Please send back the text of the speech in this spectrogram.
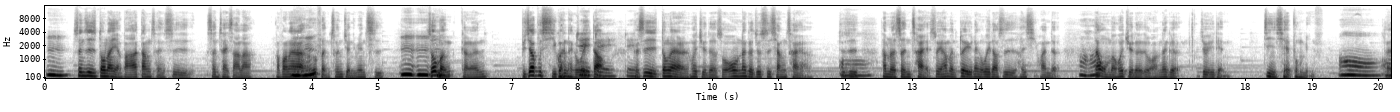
嗯，甚至是东南亚把它当成是生菜沙拉，然后放在河粉春卷里面吃，嗯嗯，所以我们可能比较不习惯那个味道，对对对，可是东南亚人会觉得说，哦，那个就是香菜啊，就是他们的生菜，所以他们对于那个味道是很喜欢的。但我们会觉得哇，那个就有点敬谢不明。哦，对，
